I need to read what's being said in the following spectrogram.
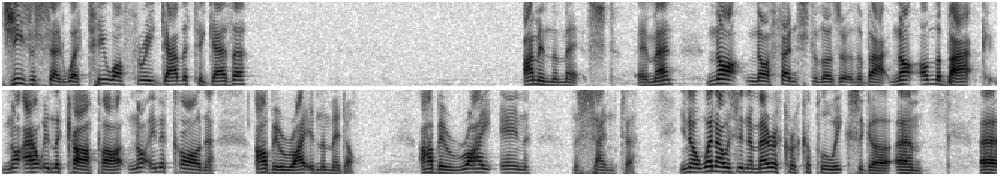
Jesus said, Where two or three gather together, I'm in the midst. Amen. Not, no offense to those at the back, not on the back, not out in the car park, not in a corner. I'll be right in the middle. I'll be right in the center. You know, when I was in America a couple of weeks ago, um, uh,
